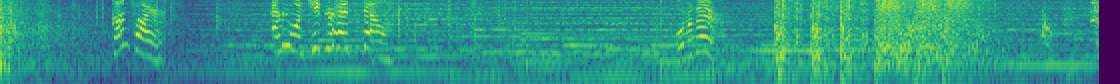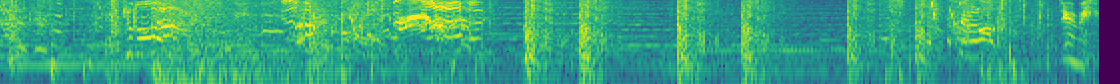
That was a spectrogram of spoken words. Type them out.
Gunfire! Everyone, keep your heads down! Over there! Come on! Damn it!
